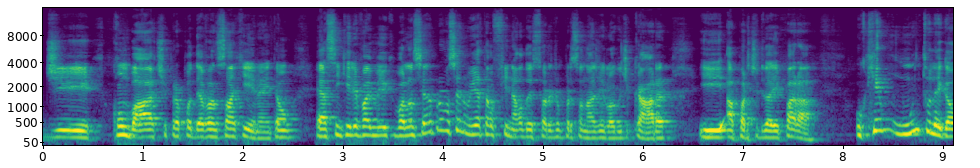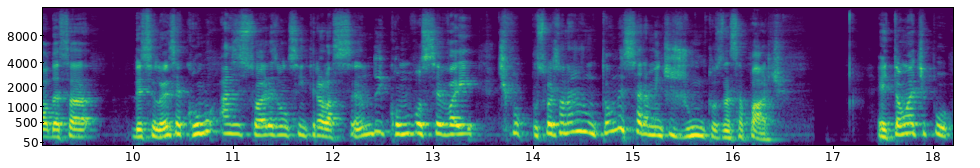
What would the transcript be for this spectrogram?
de combate para poder avançar aqui, né? Então é assim que ele vai meio que balanceando para você não ir até o final da história de um personagem logo de cara e a partir daí parar. O que é muito legal dessa, desse lance é como as histórias vão se entrelaçando e como você vai. Tipo, os personagens não estão necessariamente juntos nessa parte. Então é tipo.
